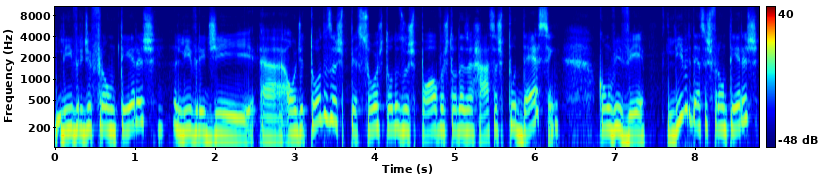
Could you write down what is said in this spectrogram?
livre de fronteiras, livre de. ah, onde todas as pessoas, todos os povos, todas as raças pudessem conviver livre dessas fronteiras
